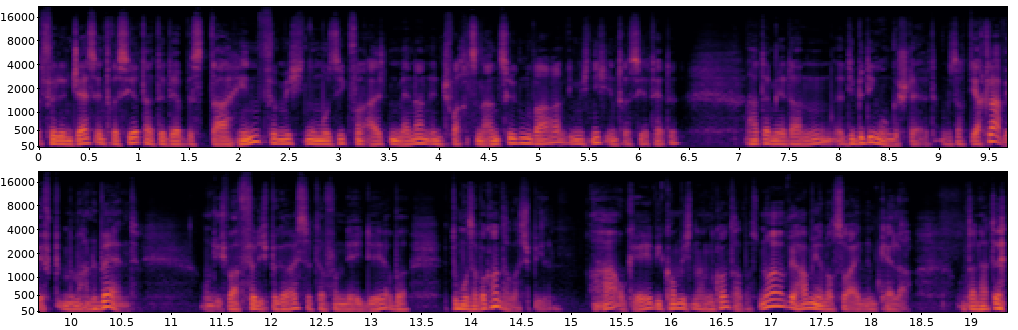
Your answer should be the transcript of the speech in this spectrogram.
für den Jazz interessiert hatte, der bis dahin für mich eine Musik von alten Männern in schwarzen Anzügen war, die mich nicht interessiert hätte, hat er mir dann die Bedingung gestellt und gesagt, ja klar, wir machen eine Band. Und ich war völlig begeistert davon der Idee, aber du musst aber Kontrabass spielen. Aha, okay, wie komme ich denn an einen Kontrabass? Na, wir haben hier noch so einen im Keller. Und dann hat er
